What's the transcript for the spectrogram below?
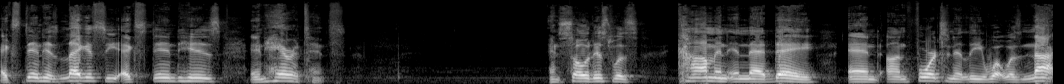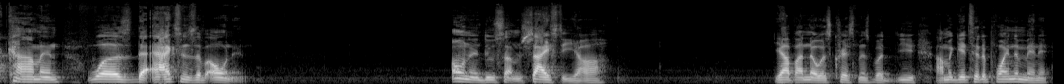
extend his legacy, extend his inheritance. And so this was common in that day. And unfortunately, what was not common was the actions of Onan. Onan do something shisty, y'all. Yup, I know it's Christmas, but you, I'm going to get to the point in a minute.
